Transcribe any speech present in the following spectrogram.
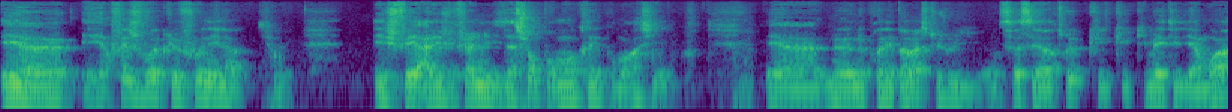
et, euh, et, en fait, je vois que le faune est là. Et je fais, allez, je vais faire une méditation pour m'ancrer, pour m'enraciner. Et ne, prenez pas mal ce que je vous dis. Ça, c'est un truc qui, m'a été dit à moi.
